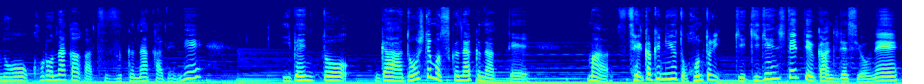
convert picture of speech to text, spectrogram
このコロナ禍が続く中でねイベントがどうしても少なくなってまあ正確に言うと本当に激減してっていう感じですよね。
